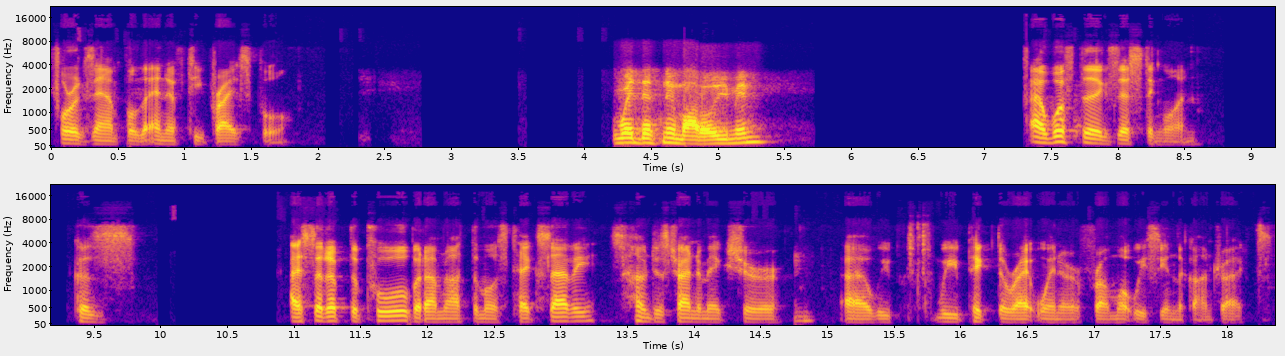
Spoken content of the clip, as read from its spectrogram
For example, the NFT prize pool. With this new model, you mean? Uh, with the existing one, because I set up the pool, but I'm not the most tech savvy, so I'm just trying to make sure uh, we we pick the right winner from what we see in the contracts.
